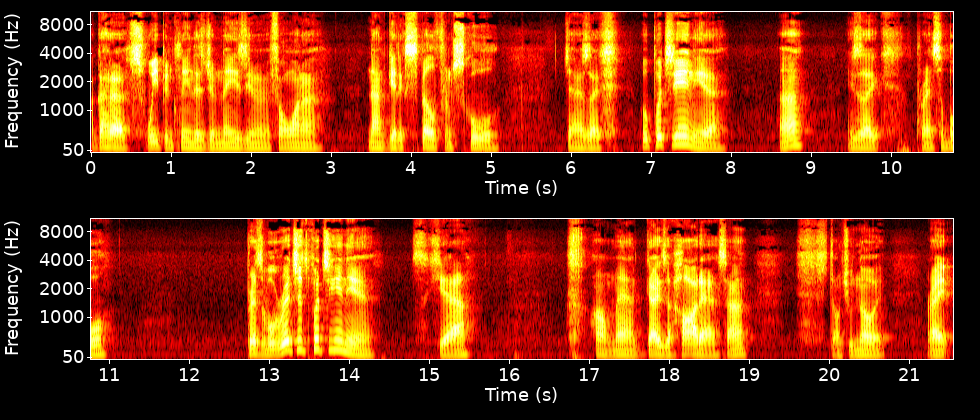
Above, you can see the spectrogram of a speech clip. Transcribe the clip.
"I gotta sweep and clean this gymnasium if I wanna not get expelled from school." Janitor's like, "Who put you in here?" Huh? He's like, Principal. Principal Richards put you in here. Like, yeah. Oh man, guy's a hot ass, huh? Don't you know it? Right?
